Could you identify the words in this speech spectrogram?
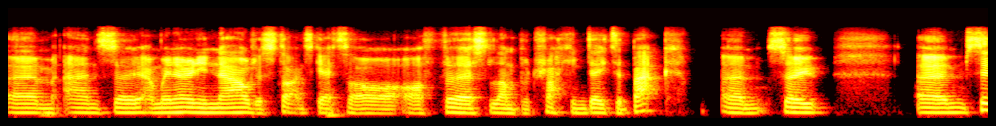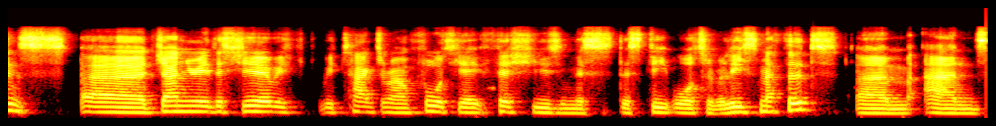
Um, and so, and we're only now just starting to get our, our first lump of tracking data back. So um, since uh, January this year, we've we tagged around 48 fish using this this deep water release method, um, and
